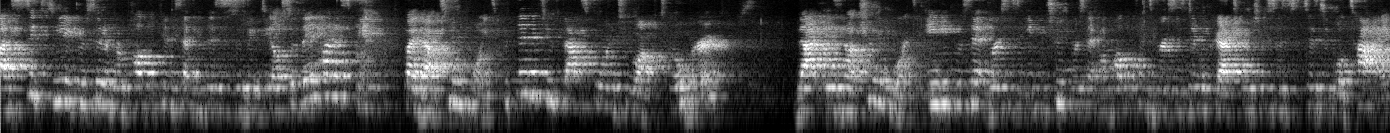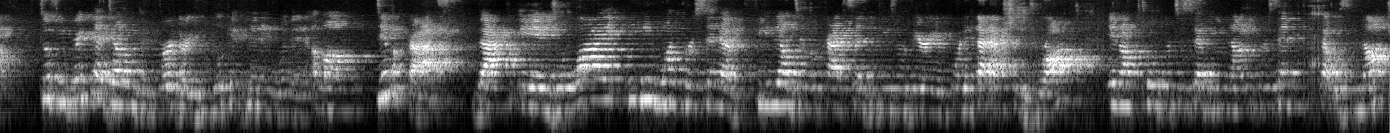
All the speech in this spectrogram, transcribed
Uh, 68% of Republicans said that this is a big deal. So they had us beat by about 10 points. But then if you fast forward to October, that is not true anymore. It's 80% versus 82% Republicans versus Democrats, which is a statistical tie. So if you break that down even further, you look at men and women. Among Democrats, back in July, 81% of female Democrats said that these were very important. That actually dropped in October to 79%. That was not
